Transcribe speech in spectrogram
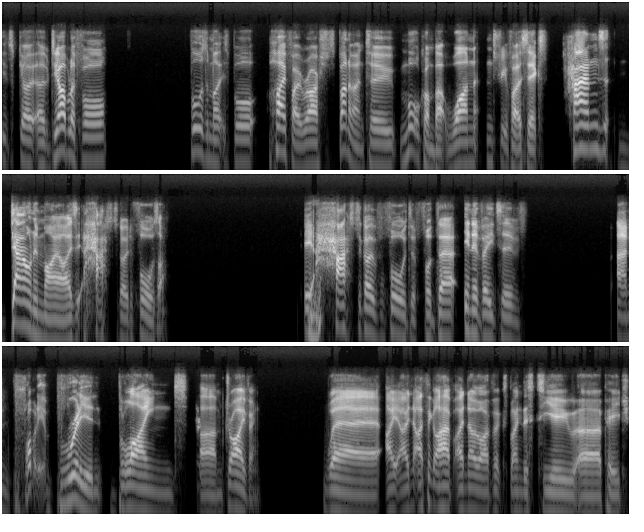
it's go uh, Diablo 4, Forza Motorsport, Hi-Fi Rush, Spider-Man 2, Mortal Kombat 1, and Street Fighter 6. Hands down in my eyes, it has to go to Forza. It has to go for Forza for their innovative and probably a brilliant blind um, driving. Where I, I I think I have I know I've explained this to you, uh, Peach.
